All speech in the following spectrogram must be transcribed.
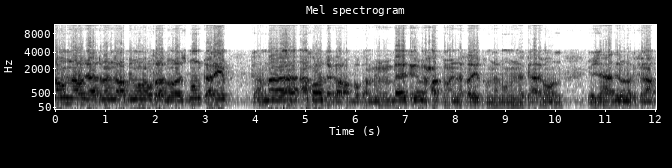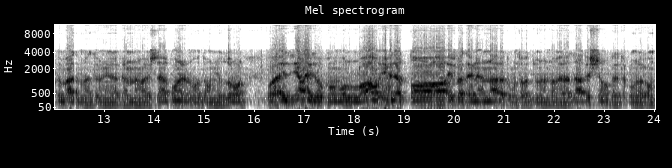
لهم درجات عند ربهم ومغفرة ورزق كريم. كما أخرجك ربك من بيتك بالحق وإن فريق من المؤمنين كارهون. يجادلونك في الحق بعد ما تبين لك أنما يساقون للموت وهم ينظرون. وإذ يعدكم الله إحدى الطائفتين أن لكم تودون أن غير ذات الشوكة تكون لكم.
